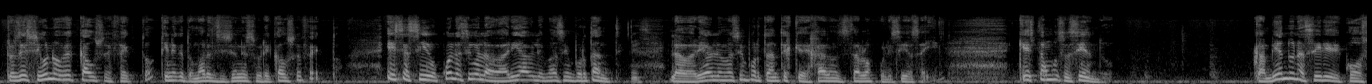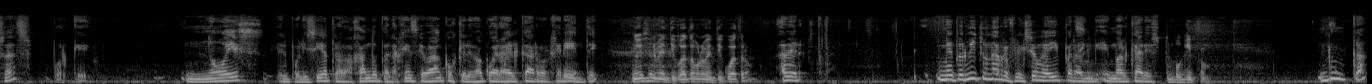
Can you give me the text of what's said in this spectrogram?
Entonces, si uno ve causa-efecto, tiene que tomar decisiones sobre causa-efecto. Ese ha sido, ¿cuál ha sido la variable más importante? La variable más importante es que dejaron de estar los policías ahí. ¿Qué estamos haciendo? Cambiando una serie de cosas, porque no es el policía trabajando para la agencia de bancos que le va a cuadrar el carro al gerente. ¿No es el 24 por 24? A ver, me permite una reflexión ahí para enmarcar esto. Un poquito. Nunca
